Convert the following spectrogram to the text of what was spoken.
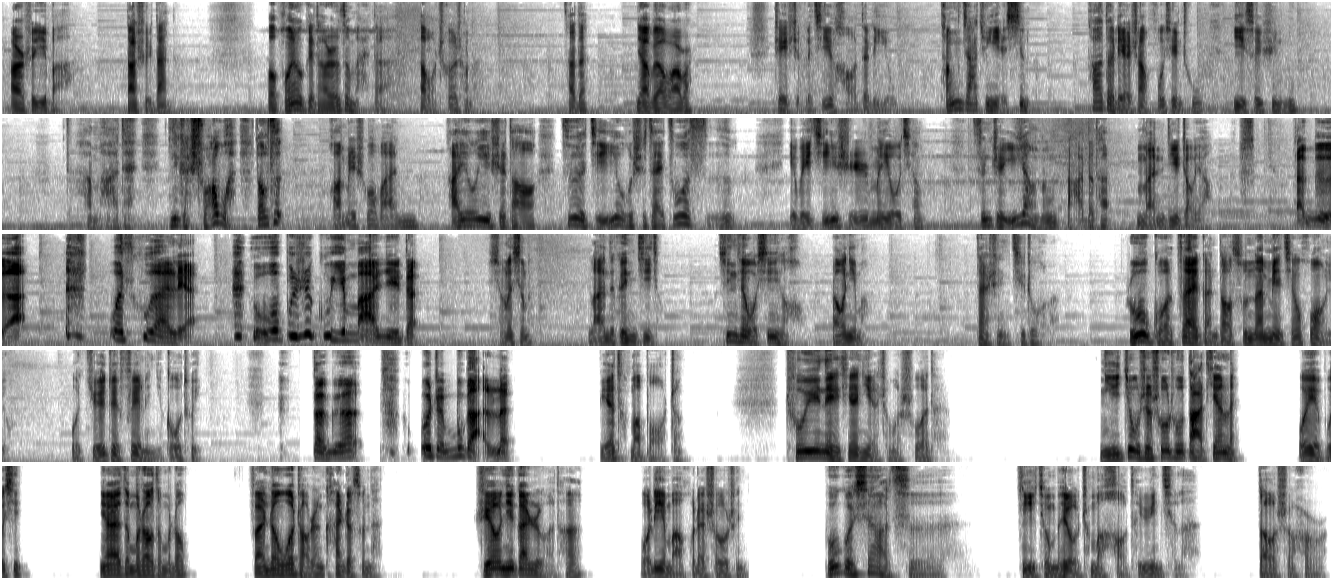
二十一把，打水弹的，我朋友给他儿子买的，到我车上了。咋的？你要不要玩玩？这是个极好的理由。唐家俊也信了，他的脸上浮现出一丝愠怒。他妈的！你敢耍我，老子……话没说完，他又意识到自己又是在作死，因为即使没有枪，孙志一样能打得他满地找牙。大哥，我错了，我不是故意骂你的。行了行了，懒得跟你计较。今天我心情好，饶你一马。但是你记住了，如果再敢到孙楠面前晃悠，我绝对废了你狗腿。大哥，我真不敢了。别他妈保证！初一那天你也这么说的。你就是说出大天来，我也不信。你爱怎么着怎么着，反正我找人看着孙楠。只要你敢惹他，我立马回来收拾你。不过下次，你就没有这么好的运气了。到时候，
